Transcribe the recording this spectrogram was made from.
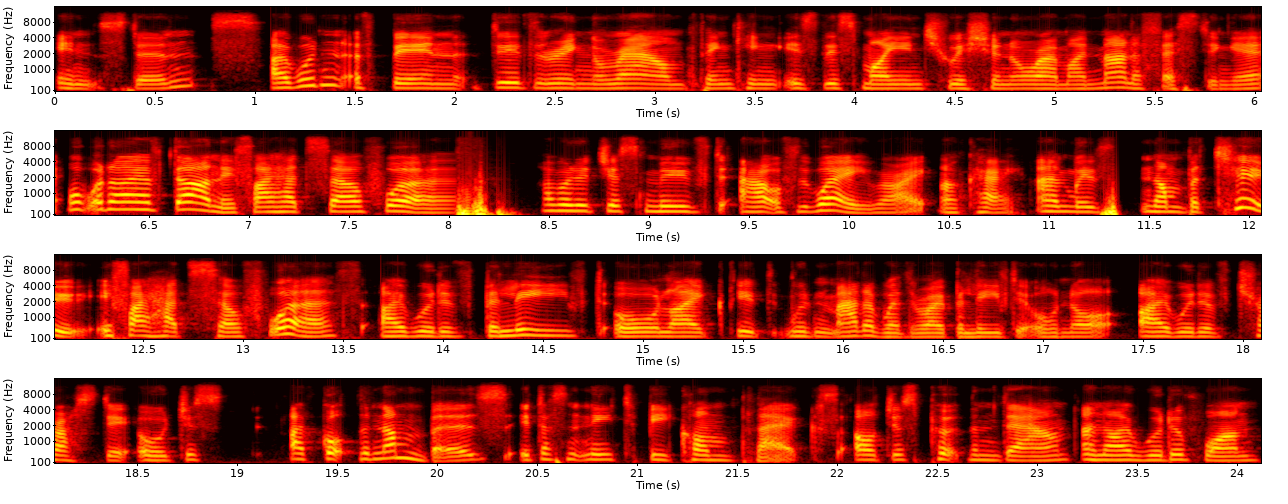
instance, I wouldn't have been dithering around thinking, is this my intuition or am I manifesting it? What would I have done if I had self worth? I would have just moved out of the way, right? Okay. And with number two, if I had self worth, I would have believed, or like it wouldn't matter whether I believed it or not, I would have trusted or just I've got the numbers. It doesn't need to be complex. I'll just put them down and I would have won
